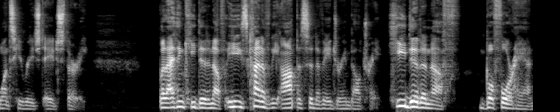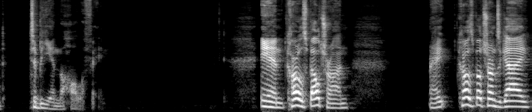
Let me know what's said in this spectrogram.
once he reached age 30 but I think he did enough. He's kind of the opposite of Adrian Beltre. He did enough beforehand to be in the Hall of Fame. And Carlos Beltran, right? Carlos Beltran's a guy,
